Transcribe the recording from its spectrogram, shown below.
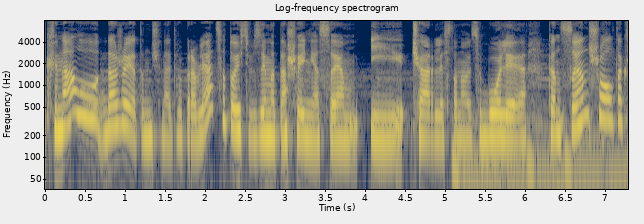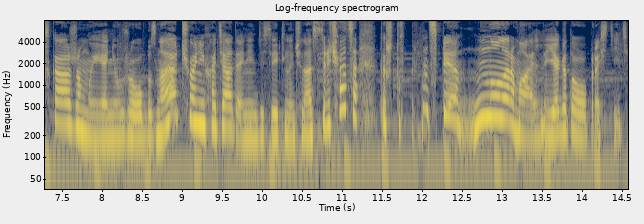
к финалу даже это начинает выправляться, то есть взаимоотношения Сэм и Чарли становятся более consensual, так скажем, и они уже оба знают, что они хотят, и они действительно начинают встречаться, так что, в принципе, ну, нормально, я готова простить.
